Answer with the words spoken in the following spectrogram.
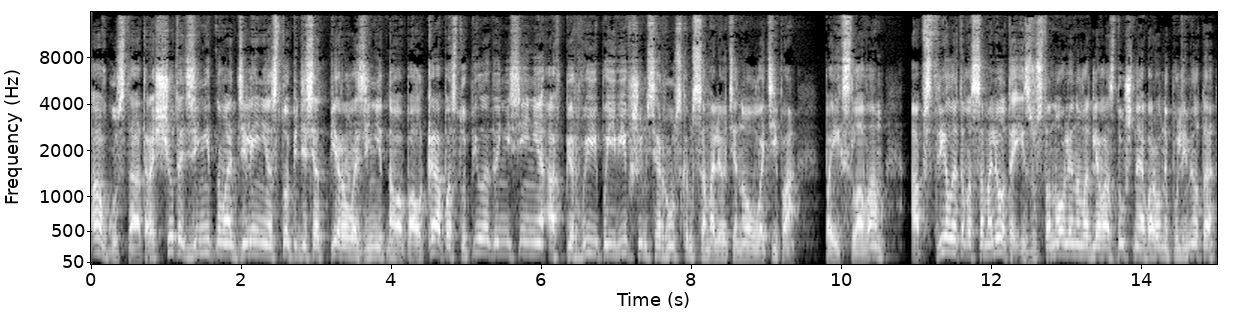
августа от расчета зенитного отделения 151-го зенитного полка поступило донесение о впервые появившемся русском самолете нового типа. По их словам, обстрел этого самолета из установленного для воздушной обороны пулемета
